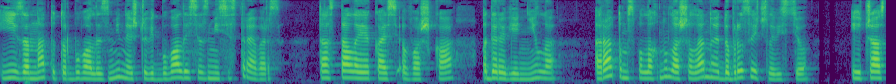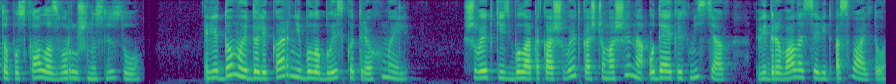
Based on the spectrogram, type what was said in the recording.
Її занадто турбували зміни, що відбувалися з місіс Треверс, та стала якась важка, одерев'яніла, раптом спалахнула шаленою доброзичливістю і часто пускала зворушену сльозу. Від дому й до лікарні було близько трьох миль. Швидкість була така швидка, що машина у деяких місцях відривалася від асфальту.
